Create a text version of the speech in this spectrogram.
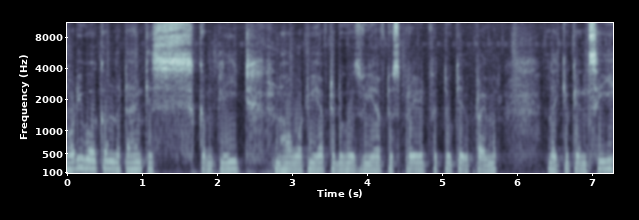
body work on the tank is complete. Now what we have to do is we have to spray it with 2k primer. Like you can see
